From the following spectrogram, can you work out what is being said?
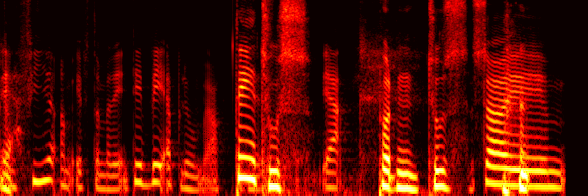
Ja. 4 om eftermiddagen, det er ved at blive mørkt. Det er tus Ja. på den tus, Så øh,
